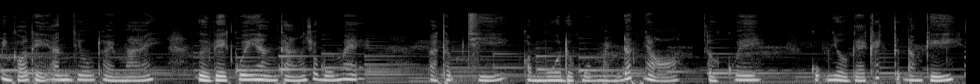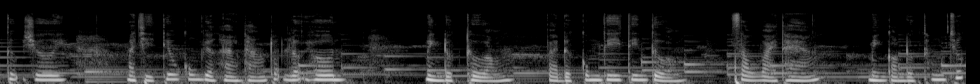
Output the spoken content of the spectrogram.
Mình có thể ăn tiêu thoải mái, gửi về quê hàng tháng cho bố mẹ, và thậm chí còn mua được một mảnh đất nhỏ ở quê, cũng nhờ cái cách tự đăng ký, tự chơi mà chỉ tiêu công việc hàng tháng thuận lợi hơn. Mình được thưởng và được công ty tin tưởng. Sau vài tháng, mình còn được thăng chức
